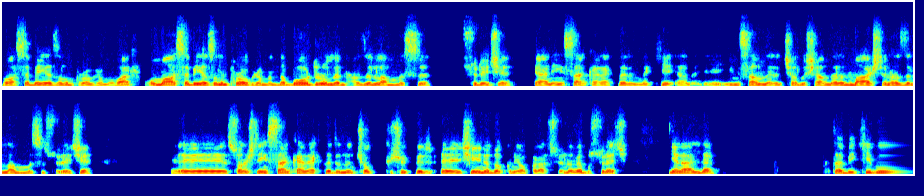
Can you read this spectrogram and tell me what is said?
Muhasebe yazılım programı var. O muhasebe yazılım programında bordroların hazırlanması süreci yani insan kaynaklarındaki yani e, insanların, çalışanların maaşların hazırlanması süreci e, sonuçta insan kaynaklarının çok küçük bir e, şeyine dokunuyor operasyona ve bu süreç genelde tabii ki bu,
